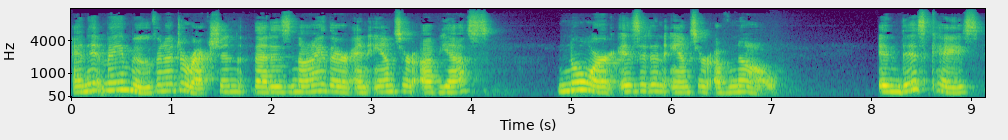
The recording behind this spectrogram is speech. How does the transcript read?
and it may move in a direction that is neither an answer of yes nor is it an answer of no. In this case,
